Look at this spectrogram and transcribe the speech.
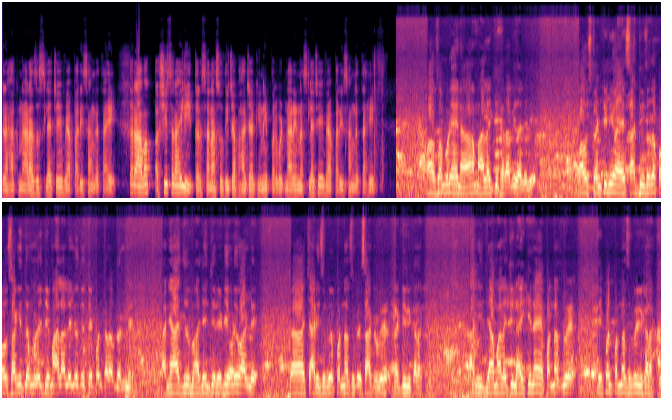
ग्राहक नाराज असल्याचे व्यापारी सांगत आहे. तर आवक अशीच राहिली तर सणासुदीच्या भाज्या घेणे परवडणारे नसल्याचे व्यापारी सांगत आहे. पावसामुळे आहे ना मालाची खराबी झालेली पाऊस कंटिन्यू आहे. सात दिवसाचा पाऊस सांगितल्यामुळे जे माल आलेले होते ते पण खराब झालेले आणि आज भाज्यांचे रेट एवढे वाढले का चाळीस रुपये पन्नास रुपये साठ रुपये गड्डी विका लागते. आणि ज्या मालाची लायकी नाही पन्नास रुपये ते पण पन्नास रुपये विका लागते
